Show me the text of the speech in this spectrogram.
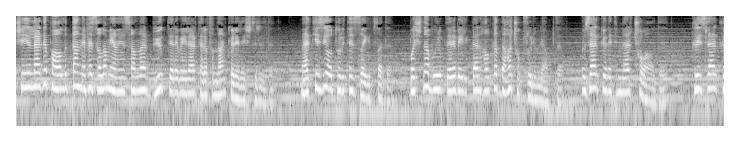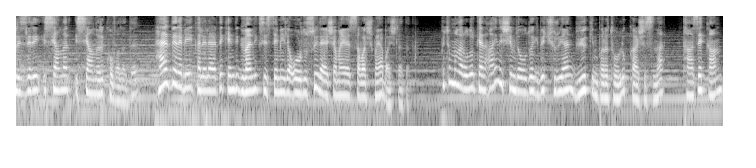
Şehirlerde pahalılıktan nefes alamayan insanlar büyük derebeyler tarafından köleleştirildi. Merkezi otorite zayıfladı. Başına buyruk derebeylikler halka daha çok zulüm yaptı. Özel yönetimler çoğaldı. Krizler krizleri, isyanlar isyanları kovaladı. Her derebeyi kalelerde kendi güvenlik sistemiyle, ordusuyla yaşamaya ve savaşmaya başladı. Bütün bunlar olurken aynı şimdi olduğu gibi çürüyen büyük imparatorluk karşısına taze kan,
